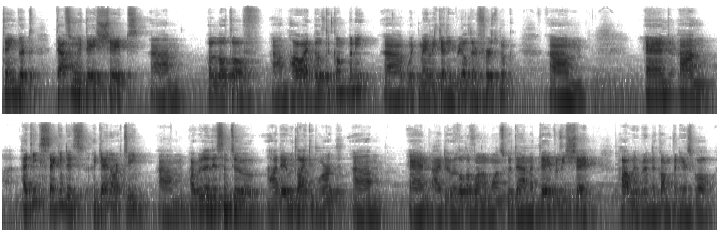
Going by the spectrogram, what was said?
thing, but definitely they shaped um, a lot of um, how I built the company uh, with mainly getting real their first book, um, and um, I think second is again our team. Um, I really listen to how they would like to work, um, and I do a lot of one-on-ones with them, and they really shape how we run the company as well.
